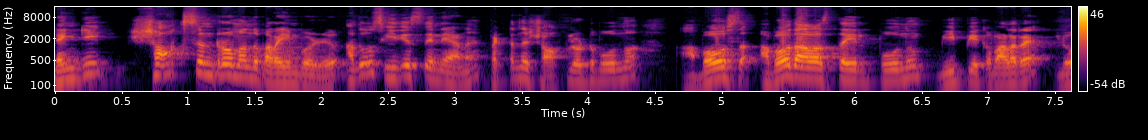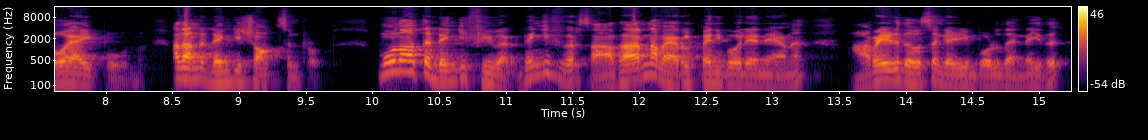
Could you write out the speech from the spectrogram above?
ഡെങ്കി ഷോക്ക് സിൻഡ്രോം എന്ന് പറയുമ്പോൾ അതും സീരിയസ് തന്നെയാണ്. പെട്ടെന്ന് ഷോക്കിലോട്ട് പോകുന്നു. അബോസ് അബോധാവസ്ഥയിൽ പോകുന്നു. ബി പി ഒക്കെ വളരെ ലോ ആയി പോകുന്നു. അതാണ് ഡെങ്കി ഷോക്ക് സിൻഡ്രോം മൂന്നാമത്തെ ഡെങ്കി ഫീവർ. ഡെങ്കി ഫീവർ സാധാരണ വൈറൽ പനി പോലെ തന്നെയാണ്. ആറേഴ് ദിവസം കഴിയുമ്പോൾ തന്നെ ഇത്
